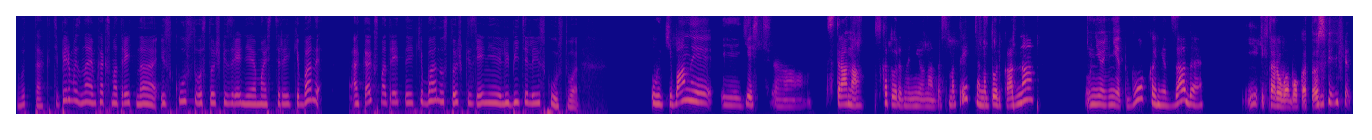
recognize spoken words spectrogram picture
Вот так. Теперь мы знаем, как смотреть на искусство с точки зрения мастера икебаны. А как смотреть на икебану с точки зрения любителя искусства? У икебаны есть э, страна, с которой на нее надо смотреть. Она только одна. У нее нет бока, нет зада, и, и второго бока тоже нет.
